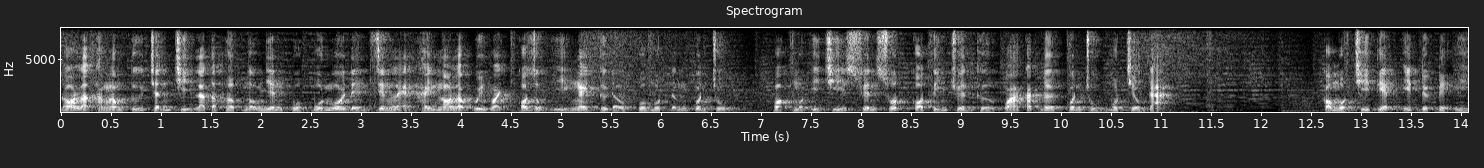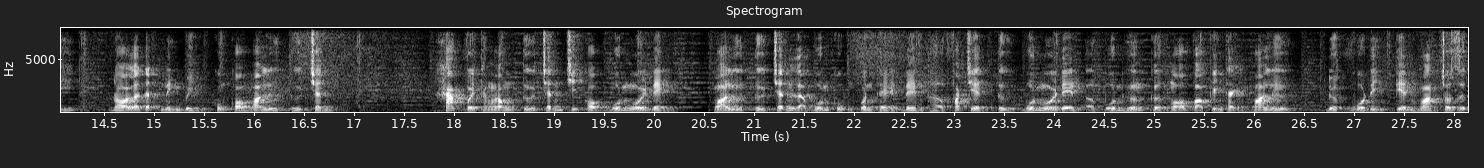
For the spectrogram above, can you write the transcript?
đó là Thăng Long Tứ Chấn chỉ là tập hợp ngẫu nhiên của bốn ngôi đền riêng lẻ hay nó là quy hoạch có dụng ý ngay từ đầu của một đấng quân chủ hoặc một ý chí xuyên suốt có tính truyền thừa qua các đời quân chủ một triều đại. Có một chi tiết ít được để ý, đó là đất Ninh Bình cũng có hoa lư tứ chấn. Khác với Thăng Long tứ chấn chỉ có bốn ngôi đền, hoa lư tứ chấn là bốn cụm quần thể đền thờ phát triển từ bốn ngôi đền ở bốn hướng cửa ngõ vào kinh thành Hoa Lư, được vua Đinh Tiên Hoàng cho dựng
